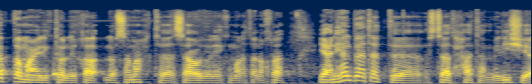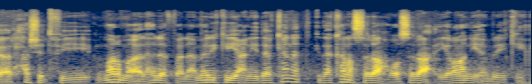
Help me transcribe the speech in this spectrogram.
ابقى معي دكتور لقاء. لو سمحت سأعود اليكم مرة أخرى. يعني هل باتت أستاذ حاتم ميليشيا الحشد في مرمى الهدف الأمريكي؟ يعني إذا كانت إذا كان الصراع هو صراع إيراني أمريكي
